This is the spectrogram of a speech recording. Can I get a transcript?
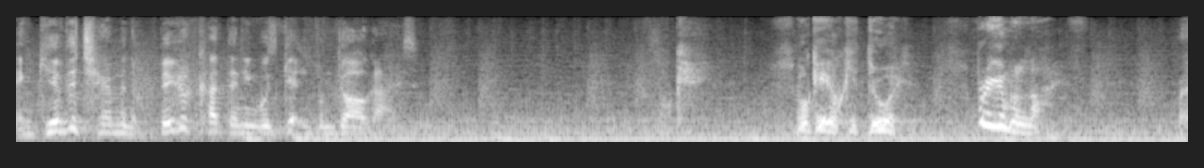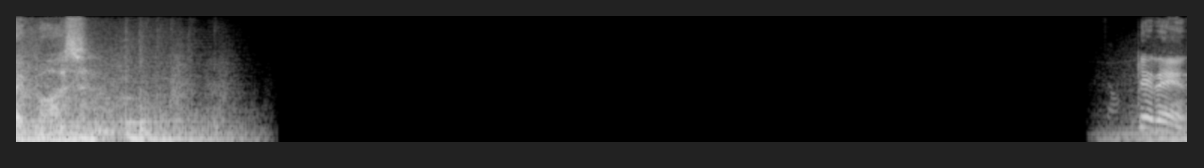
and give the chairman a bigger cut than he was getting from Dog Eyes. Okay. Okay, okay, do it. Bring him alive. Right, boss. Get in.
